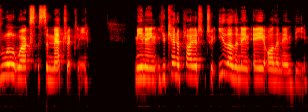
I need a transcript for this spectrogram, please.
rule works symmetrically, meaning you can apply it to either the name A or the name B.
